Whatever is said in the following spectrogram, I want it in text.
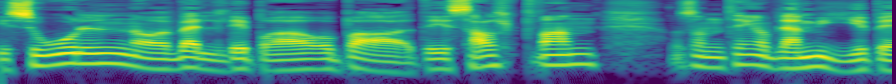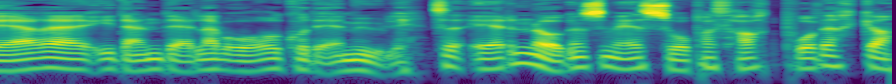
i solen og veldig bra å bade i saltvann og sånne ting, og blir mye bedre i den delen av året hvor det er mulig. Så er det noen som er såpass hardt påvirka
